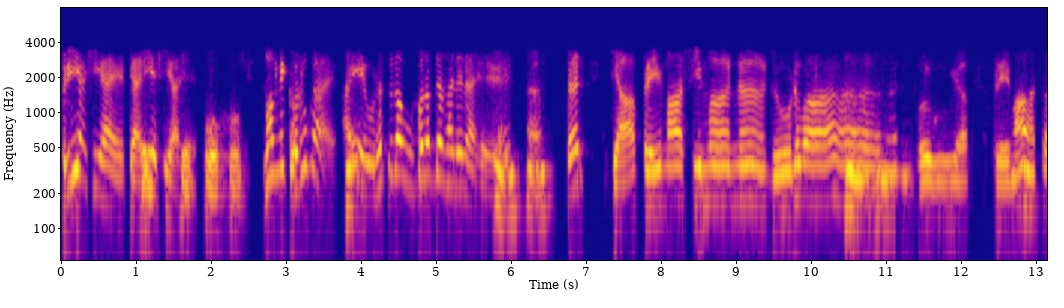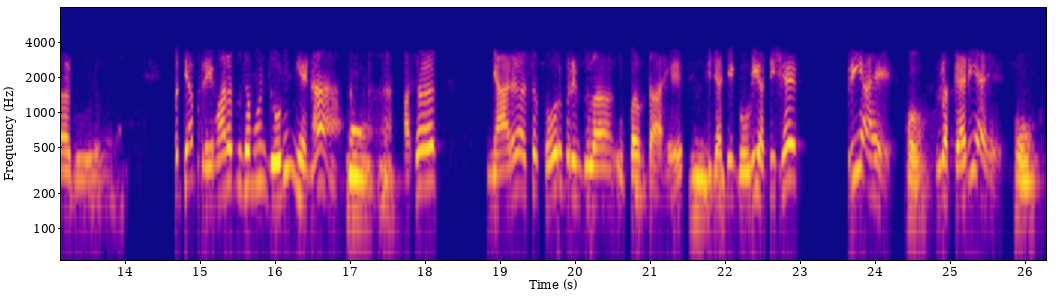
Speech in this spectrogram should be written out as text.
प्रिय अशी आहे प्यारी अशी आहे. हो हो. मग मी करू काय? अरे एवढं तुला उपलब्ध झालेलं आहे. तर त्या प्रेमासी मन जोडवा. अनुभवूया प्रेमाचा गोडवा मग त्या प्रेमाला तुझं मन जोडून घे ना. असं न्यार असं थोर प्रेम तुला उपलब्ध आहे की ज्याची गोडी अतिशय प्रिय आहे हो. तुला प्यारी आहे. हो.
